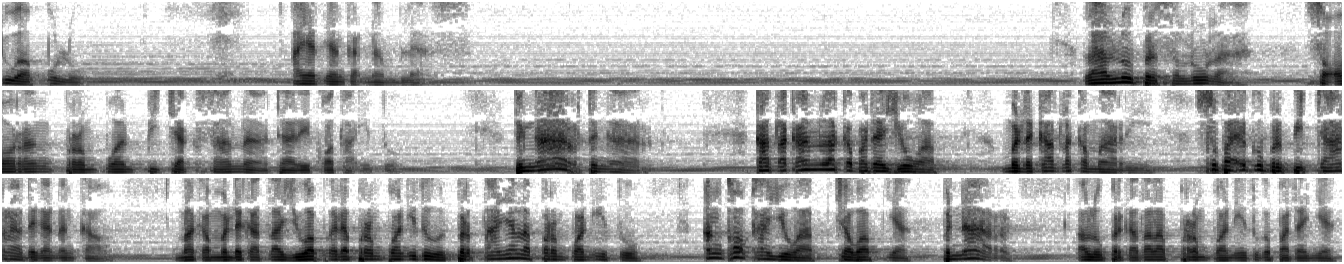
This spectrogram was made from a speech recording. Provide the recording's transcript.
20 ayat yang ke-16. Lalu berselurah seorang perempuan bijaksana dari kota itu. Dengar, dengar. Katakanlah kepada Yoab, mendekatlah kemari supaya aku berbicara dengan engkau. Maka mendekatlah Yoab kepada perempuan itu. Bertanyalah perempuan itu, engkau kah Yoab? Jawabnya, benar. Lalu berkatalah perempuan itu kepadanya,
